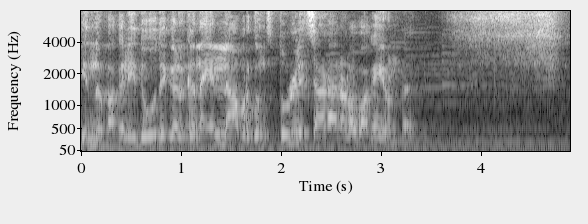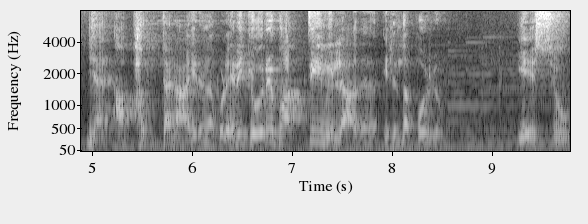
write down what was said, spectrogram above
ഇന്ന് പകൽ ഈ ദൂത് കേൾക്കുന്ന എല്ലാവർക്കും തുള്ളിച്ചാടാനുള്ള വകയുണ്ട്. ഞാൻ അഭക്തനായിരുന്നപ്പോൾ എനിക്ക് ഒരു ഭക്തിയും ഇല്ലാതെ ഇരുന്നപ്പോഴും യേശു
